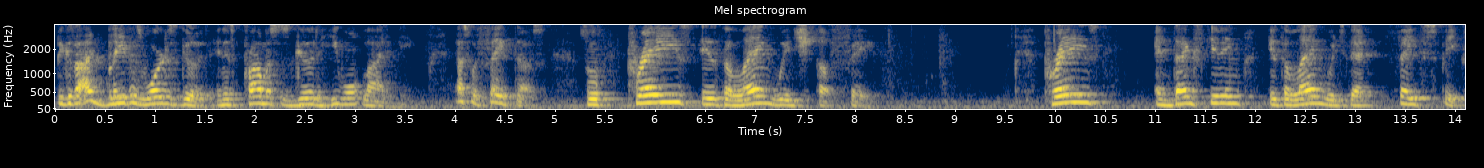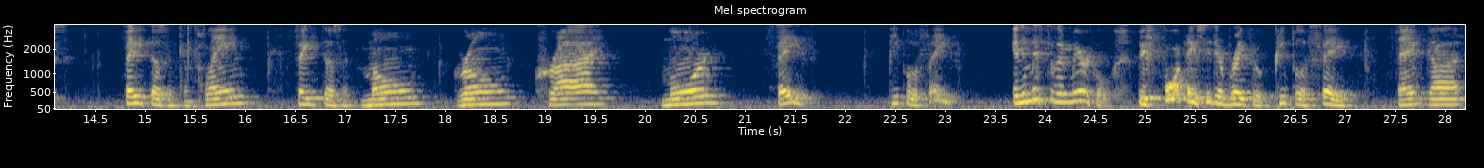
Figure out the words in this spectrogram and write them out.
because I believe His word is good and His promise is good, and He won't lie to me. That's what faith does. So praise is the language of faith. Praise and thanksgiving is the language that faith speaks. Faith doesn't complain. Faith doesn't moan, groan, cry, mourn. Faith, people of faith, in the midst of their miracle, before they see their breakthrough, people of faith thank God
